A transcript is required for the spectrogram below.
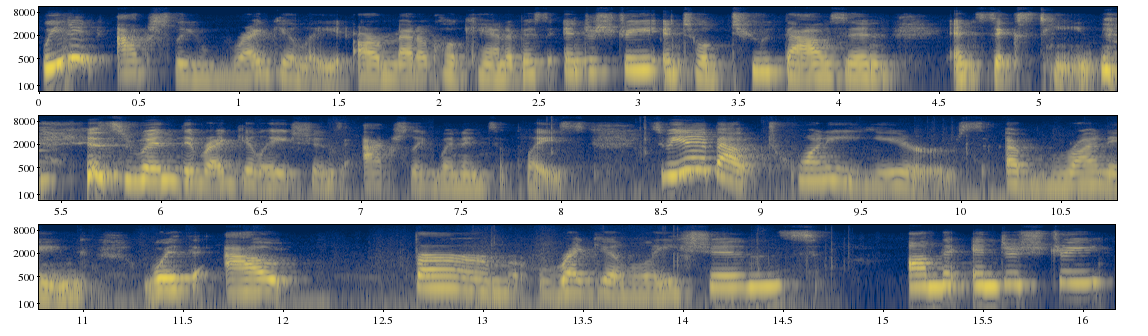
we didn't actually regulate our medical cannabis industry until 2016, is when the regulations actually went into place. So we had about 20 years of running without firm regulations on the industry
